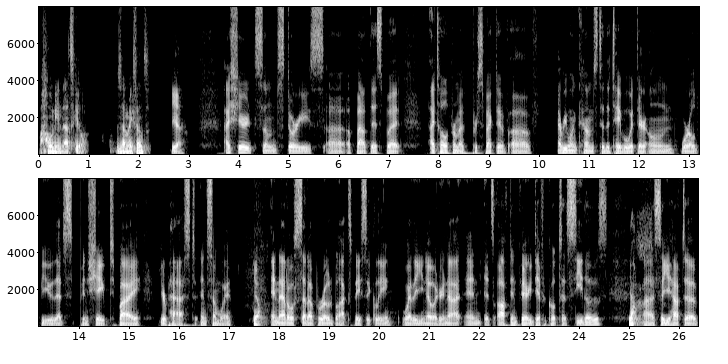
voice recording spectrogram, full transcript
honing that skill. Does that make sense? Yeah. I shared some stories uh, about this, but I told from a perspective of everyone comes to the table with their own worldview that's been shaped by your past in some way. Yeah. And that'll set up roadblocks basically, whether you know it or not. And it's often very difficult to see those. Yeah. Uh, so you have to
